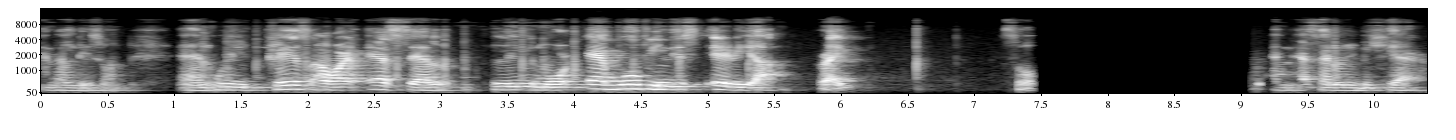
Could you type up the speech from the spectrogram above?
candle this one. And we'll place our SL a little more above in this area right? So and SL will be here.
